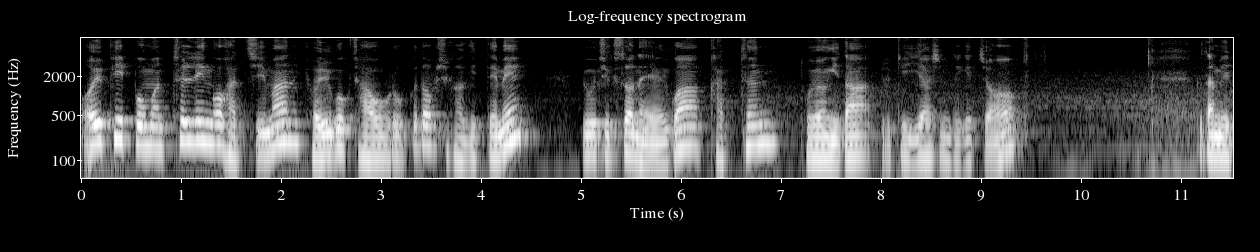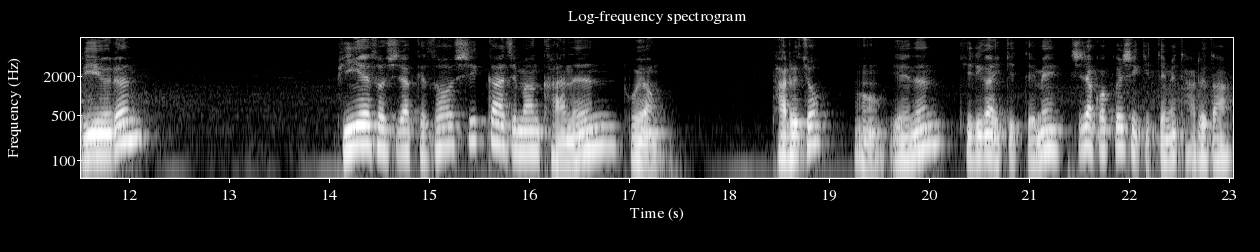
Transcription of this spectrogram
얼핏 보면 틀린 것 같지만 결국 좌우로 끝없이 가기 때문에 이 직선 L과 같은 도형이다 이렇게 이해하시면 되겠죠. 그 다음에 리을은 B에서 시작해서 C까지만 가는 도형 다르죠? 어, 얘는 길이가 있기 때문에 시작과 끝이 있기 때문에 다르다.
